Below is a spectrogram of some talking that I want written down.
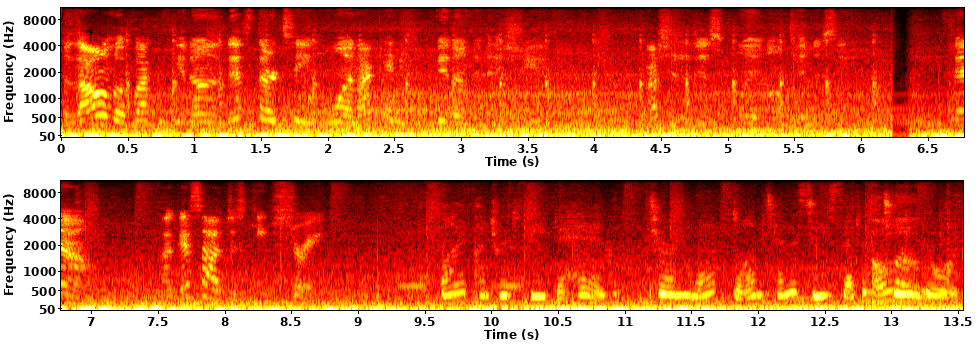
Because I don't know if I can get under. That's 13.1. I can't even fit under that shit. I should have just went on Tennessee. Now, I guess I'll just keep straight. 500 feet ahead, turn left on Tennessee 17 Hello. North.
